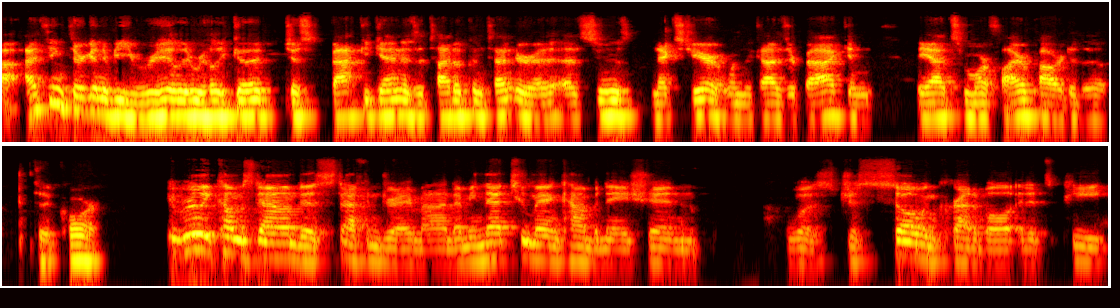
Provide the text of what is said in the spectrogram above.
uh, I think they're going to be really, really good. Just back again as a title contender as soon as next year when the guys are back and they add some more firepower to the to the core. It really comes down to Steph and Draymond. I mean, that two man combination was just so incredible at its peak.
